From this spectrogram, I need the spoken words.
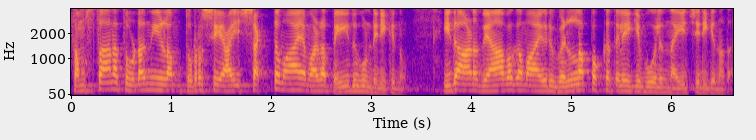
സംസ്ഥാനത്തുടനീളം തുടർച്ചയായി ശക്തമായ മഴ പെയ്തുകൊണ്ടിരിക്കുന്നു. ഇതാണ് വ്യാപകമായ ഒരു വെള്ളപ്പൊക്കത്തിലേക്ക് പോലും നയിച്ചിരിക്കുന്നത്.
